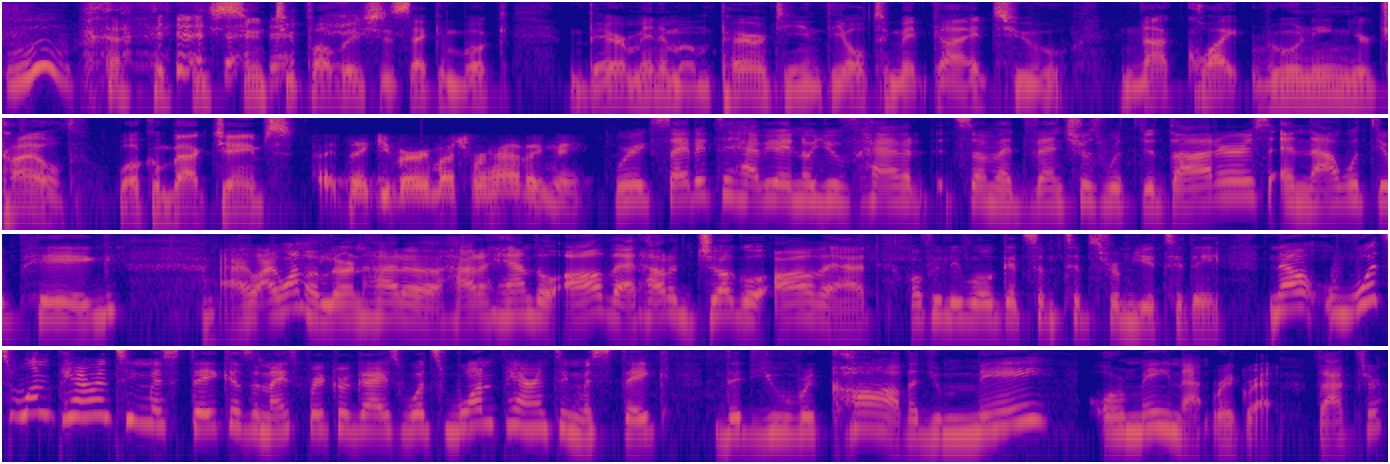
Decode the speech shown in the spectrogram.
He's soon to publish his second book, Bare Minimum Parenting The Ultimate Guide to Not Quite Ruining Your Child. Welcome back, James. Hey, thank you very much for having me. We're excited to have you. I know you've had some adventures with your daughters and now with your pig. I, I want to learn how to how to handle all that, how to juggle all that. Hopefully, we'll get some tips from you today. Now, what's one parenting mistake as an icebreaker, guys? What's one parenting mistake that you recall that you may or may not regret, Doctor?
